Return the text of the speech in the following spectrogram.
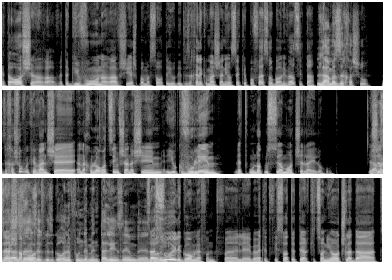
את העושר הרב, את הגיוון הרב שיש במסורת היהודית, וזה חלק ממה שאני עושה כפרופסור באוניברסיטה. למה זה חשוב? זה חשוב מכיוון שאנחנו לא רוצים שאנשים יהיו כבולים לתמונות מסוימות של האלוהות. יש למה? לזה כי אז השלכות. זה, זה, זה גורם לפונדמנטליזם ודברים... זה עשוי לגרום לפונ- ל- באמת לתפיסות יותר קיצוניות של הדעת,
